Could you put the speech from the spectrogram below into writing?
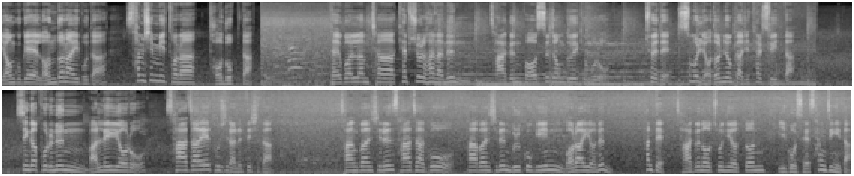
영국의 런던 아이보다 30m나 더 높다. 대관람차 캡슐 하나는 작은 버스 정도의 규모로 최대 28명까지 탈 수 있다. 싱가포르는 말레이어로 사자의 도시라는 뜻이다. 상반신은 사자고 하반신은 물고기인 머라이어는 한때 작은 어촌이었던 이곳의 상징이다.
